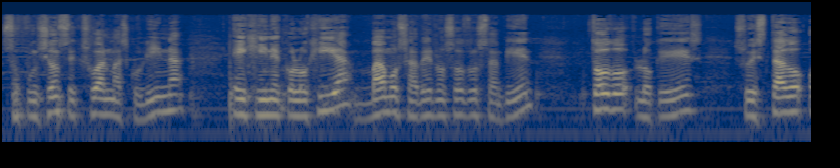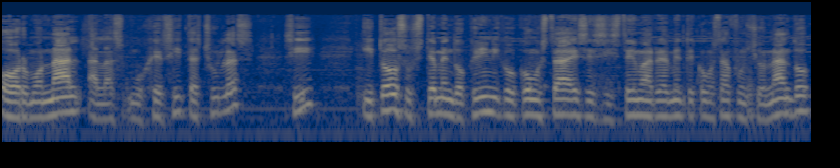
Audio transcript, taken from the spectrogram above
su función sexual masculina, en ginecología vamos a ver nosotros también todo lo que es su estado hormonal a las mujercitas chulas, ¿sí? y todo su sistema endocrínico, cómo está ese sistema realmente, cómo está funcionando,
